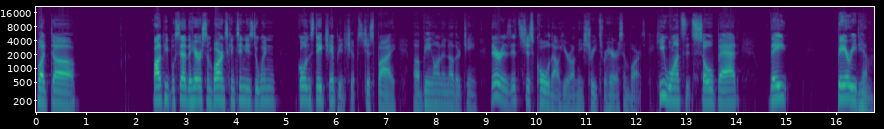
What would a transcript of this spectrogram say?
but uh, a lot of people said that Harrison Barnes continues to win Golden State championships just by uh, being on another team. There is, it's just cold out here on these streets for Harrison Barnes. He wants it so bad. They buried him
